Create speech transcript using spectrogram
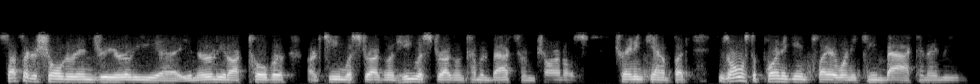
Suffered a shoulder injury early uh, in early in October. Our team was struggling. He was struggling coming back from Toronto's training camp, but he was almost a point a game player when he came back. And I mean,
